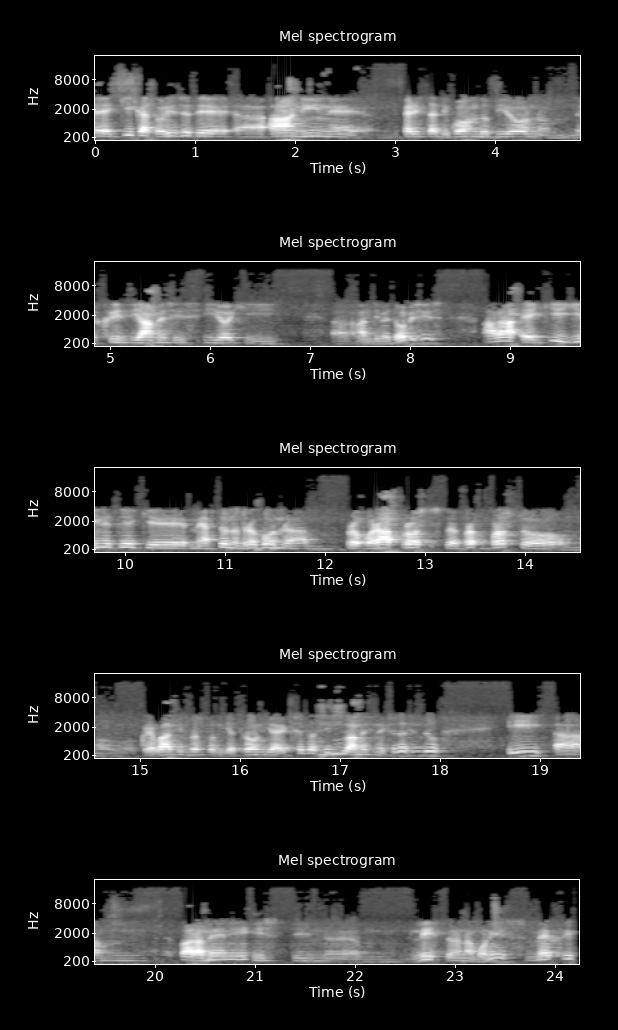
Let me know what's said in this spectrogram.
ε, εκεί καθορίζεται αν είναι περιστατικών το οποίο χρήζει άμεσης ή όχι αντιμετώπισης. Άρα εκεί γίνεται και με αυτόν τον τρόπο προχωρά προς, προς το κρεβάτι, προς τον γιατρό για εξέταση του, άμεση εξέταση του ή παραμένει στην λίστα αναμονής μέχρι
